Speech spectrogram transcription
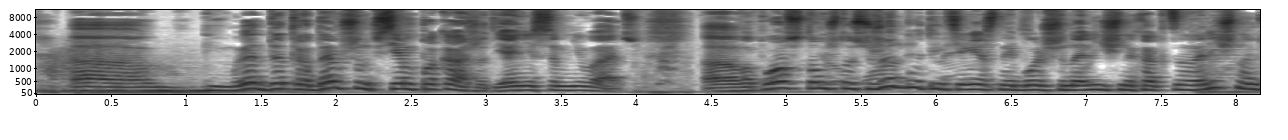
Red Dead Redemption всем покажет, я не сомневаюсь. А вопрос в том, что сюжет будет интересный больше на личных акцентах, на личном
